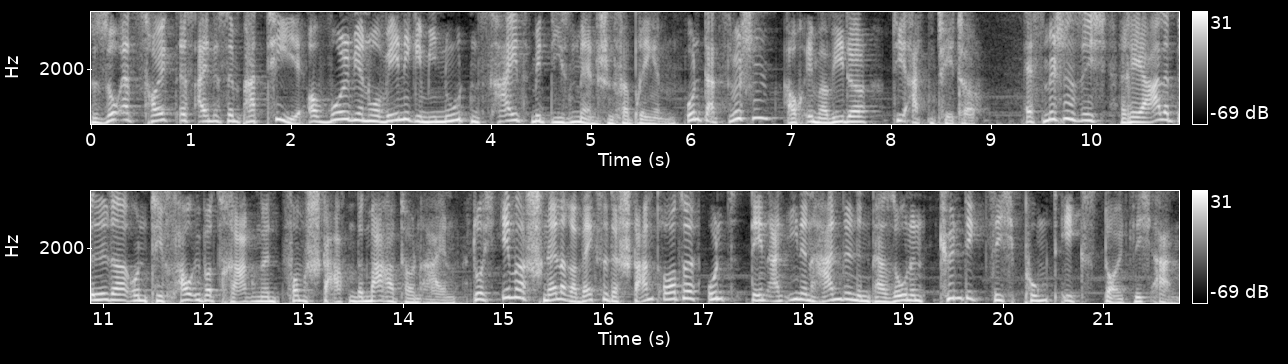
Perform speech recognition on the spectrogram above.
So erzeugt es eine Sympathie, obwohl wir nur wenige Minuten Zeit mit diesen Menschen verbringen. Und dazwischen auch immer wieder die Attentäter. Es mischen sich reale Bilder und TV-Übertragungen vom startenden Marathon ein. Durch immer schnellere Wechsel der Standorte und den an ihnen handelnden Personen kündigt sich Punkt X deutlich an.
